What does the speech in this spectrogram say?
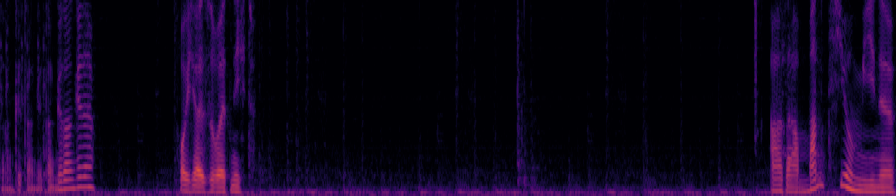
Danke, danke, danke, danke. Brauche ich also soweit nicht. Adamantiumine.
